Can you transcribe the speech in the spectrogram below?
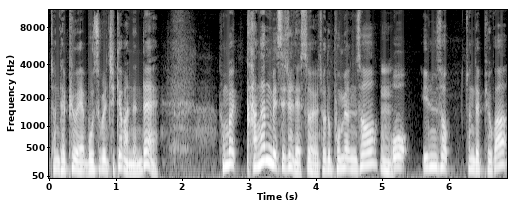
전 대표의 모습을 지켜봤는데 정말 강한 메시지를 냈어요. 저도 보면서 음. 어 이준석 전 대표가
